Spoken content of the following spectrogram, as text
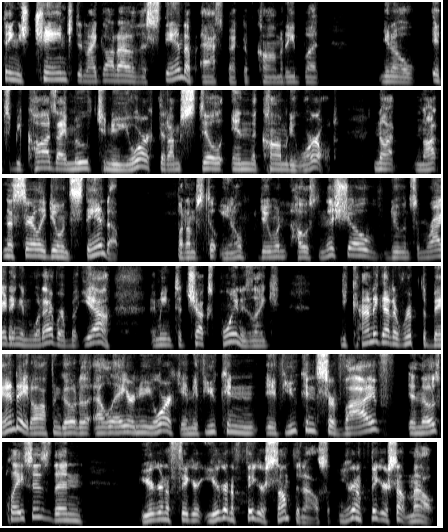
things changed and I got out of the stand up aspect of comedy, but you know, it's because I moved to New York that I'm still in the comedy world. Not not necessarily doing stand up, but I'm still, you know, doing hosting this show, doing some writing and whatever. But yeah, I mean, to Chuck's point is like you kind of got to rip the band-aid off and go to LA or New York. And if you can if you can survive in those places, then you're gonna figure you're gonna figure something else. You're gonna figure something out.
